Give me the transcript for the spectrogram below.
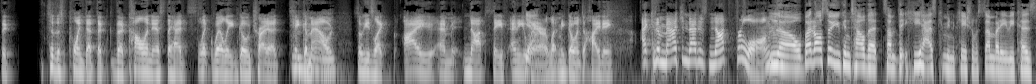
the to this point that the the colonists they had Slick Willie go try to take him Mm-hmm. out. So he's like, I am not safe anywhere. Let me go into hiding. I can imagine that is not for long. No, but also you can tell that something he has communication with somebody because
